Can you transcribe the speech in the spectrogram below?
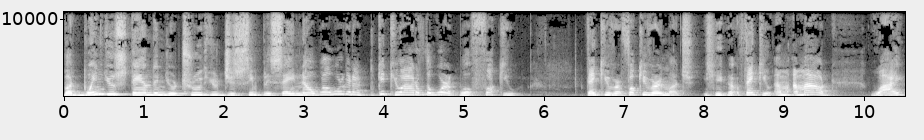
But when you stand in your truth, you just simply say, no, well, we're to kick you out of the work. Well, fuck you. Thank you, very, fuck you very much. You know, thank you. I'm, I'm out. Why?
